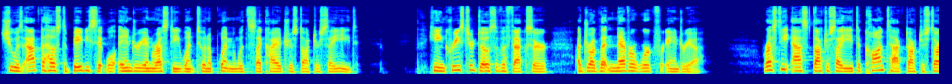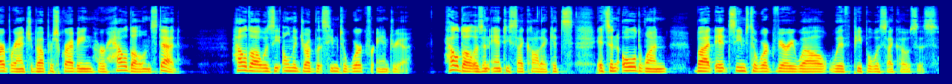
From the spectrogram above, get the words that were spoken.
She was at the house to babysit while Andrea and Rusty went to an appointment with psychiatrist Dr. Saeed. He increased her dose of Effexor, a drug that never worked for Andrea. Rusty asked Dr. Saeed to contact Dr. Starbranch about prescribing her Haldol instead. Haldol was the only drug that seemed to work for Andrea. Haldol is an antipsychotic. It's it's an old one, but it seems to work very well with people with psychosis.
